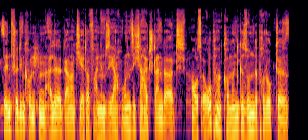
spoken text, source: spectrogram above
sind für den Kunden alle garantiert auf einem sehr hohen Sicherheitsstandard. Aus Europa kommen gesunde Produkte.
